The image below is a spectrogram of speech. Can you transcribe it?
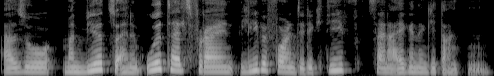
Also man wird zu einem urteilsfreien, liebevollen Detektiv seiner eigenen Gedanken.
